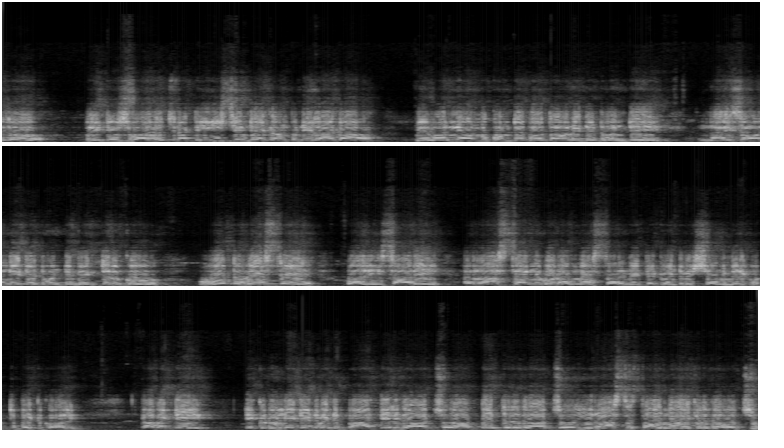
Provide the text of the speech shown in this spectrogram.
ఏదో బ్రిటిష్ వాళ్ళు వచ్చినట్టు ఈస్ట్ ఇండియా కంపెనీ లాగా మేము అన్ని అమ్ముకుంటూ పోతాం అనేటటువంటి నైజం ఉండేటటువంటి వ్యక్తులకు ఓటు వేస్తే వాళ్ళు ఈసారి రాష్ట్రాన్ని కూడా అమ్మేస్తారు అనేటటువంటి విషయాన్ని మీరు గుర్తుపెట్టుకోవాలి. కాబట్టి ఇక్కడ ఉండేటటువంటి పార్టీలు కావచ్చు అభ్యర్థులు కావచ్చు ఈ రాష్ట్ర స్థాయి నాయకులు కావచ్చు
